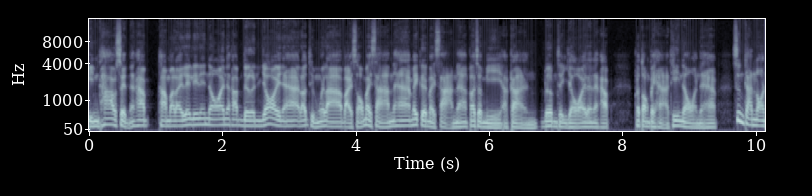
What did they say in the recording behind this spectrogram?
กินข้าวเสร็จนะครับทำอะไรเล็กๆน้อยๆนะครับ เดินย่อยนะฮะแล้วถึงเวลาบ่ายสองบ่ายสามนะฮะไม่เกินบ่ายสามนะฮะก็จะมีอาการเริ่มจะย้อยแล้วนะครับ ก็ต้องไปหาที่นอนนะครับ ซึ่งการนอน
